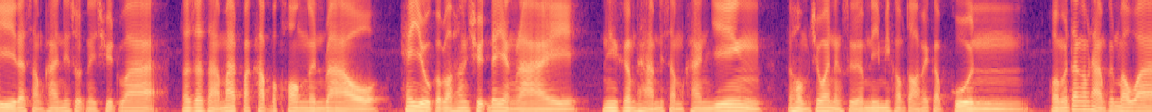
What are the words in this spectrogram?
ดี และสำคัญที่สุดในชีวิตว่า เราจะสามารถประคับประคองเงินเรา ให้อยู่กับเราทั้งชีวิตได้อย่างไร นี่คือคำถามที่สำคัญยิ่งและผมเชื่อว่าหนังสือเล่มนี้มีคำตอบให้กับคุณ ผมมาตั้งคำถามขึ้นมาว่า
